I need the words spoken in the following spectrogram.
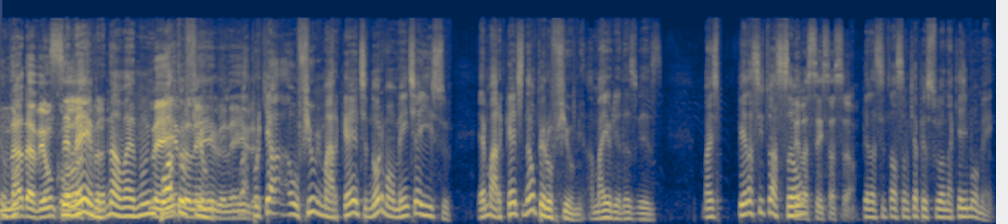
eu- Nada a ver um com Você outro. lembra? Não, mas não importa o Lembro, filme. lembro, lembro. Porque o filme marcante, normalmente, é isso. É marcante não pelo filme, a maioria das vezes, mas pela situação, pela pela... sensação. situação que a pessoa naquele momento.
